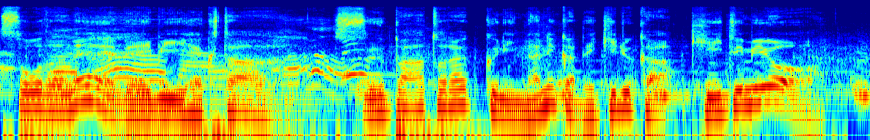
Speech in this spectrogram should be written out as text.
そうだねベイビーヘクター。スーパートラックに何かできるか聞いてみよう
